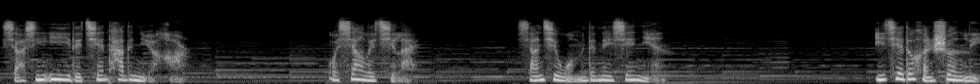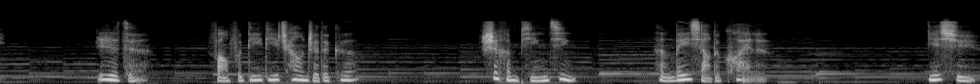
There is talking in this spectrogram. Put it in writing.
小心翼翼的牵他的女孩。我笑了起来，想起我们的那些年，一切都很顺利，日子仿佛滴滴唱着的歌，是很平静、很微小的快乐。也许，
